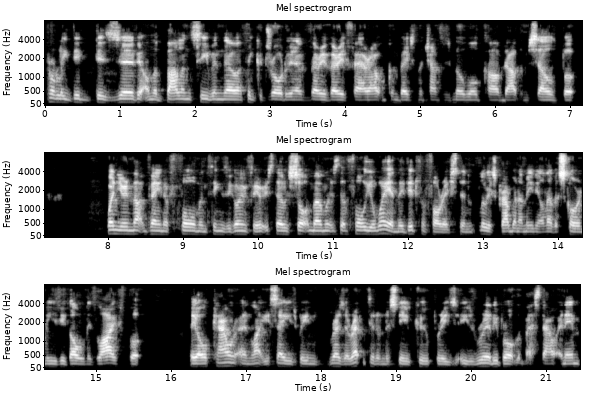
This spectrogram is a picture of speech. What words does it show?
probably did deserve it on the balance, even though I think a draw would have been a very, very fair outcome based on the chances Millwall carved out themselves. But when you're in that vein of form and things are going for you, it's those sort of moments that fall your way, and they did for Forest. And Lewis Grabban, I mean, he'll never score an easy goal in his life, but they all count. And like you say, he's been resurrected under Steve Cooper. He's he's really brought the best out in him,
